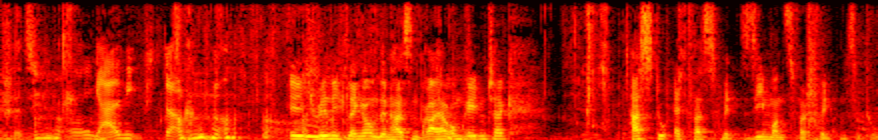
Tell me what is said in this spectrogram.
Schätzchen? Ja, Liebster. Ich will nicht länger um den heißen Brei herumreden, Jack. Hast du etwas mit Simons Verschwinden zu tun?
